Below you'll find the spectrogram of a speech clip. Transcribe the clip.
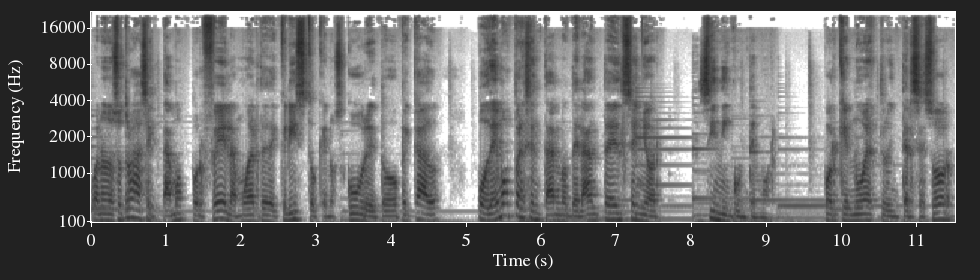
cuando nosotros aceptamos por fe la muerte de Cristo que nos cubre todo pecado, podemos presentarnos delante del Señor sin ningún temor. Porque nuestro intercesor,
